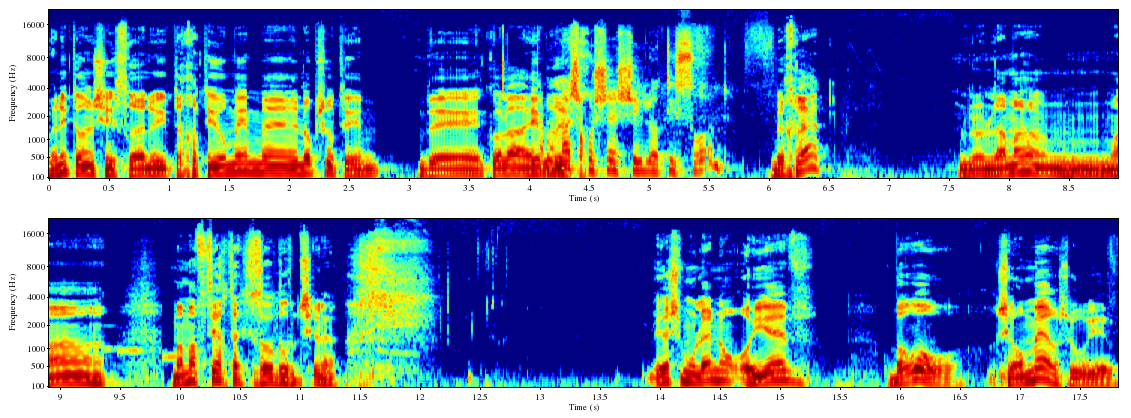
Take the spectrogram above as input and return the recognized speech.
ואני טוען שישראל היא תחת איומים אה, לא פשוטים, וכל ההיבריס... אתה ממש חושש שהיא לא תשרוד? בהחלט. למה, מה, מה מבטיח את ההישרדות שלה? יש מולנו אויב ברור, שאומר שהוא אויב,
